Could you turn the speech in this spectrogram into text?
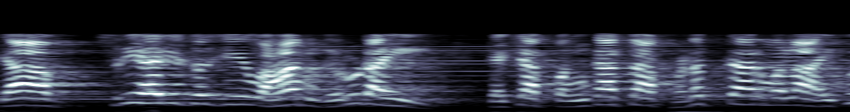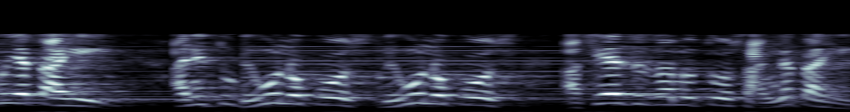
त्या श्रीहरीचं जे वाहन गरुड आहे त्याच्या पंखाचा फडत्कार मला ऐकू येत आहे आणि तू घेऊ नकोस घेऊ नकोस असेच जणू तो सांगत आहे.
